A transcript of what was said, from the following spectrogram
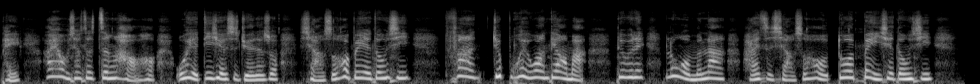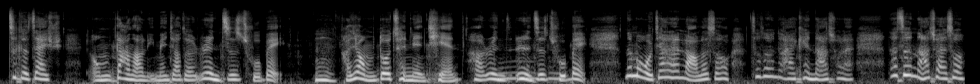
陪。哎呀，我想这真好哈！我也的确是觉得说，小时候背的东西放就不会忘掉嘛，对不对？如果我们让孩子小时候多背一些东西，这个在我们大脑里面叫做认知储备。嗯，好像我们多存点钱，好认认知储备。那么我将来老的时候，这东西还可以拿出来。那这拿出来的时候，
